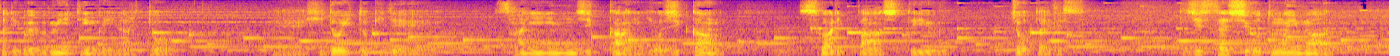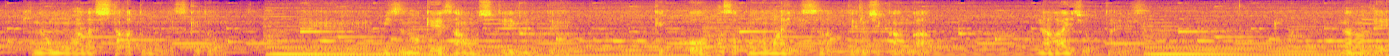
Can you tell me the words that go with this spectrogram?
たりウェブミーティングになると、ひどい時で3時間4時間座りっぱなしっていう状態です。で実際仕事も今昨日もお話ししたかと思うんですけど、えー水の計算をしているので結構パソコンの前に座ってる時間が長い状態です。なので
